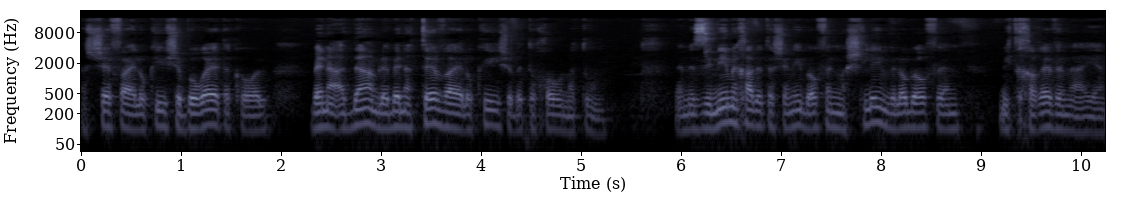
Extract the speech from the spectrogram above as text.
השפע האלוקי שבורא את הכל, בין האדם לבין הטבע האלוקי שבתוכו הוא נתון. והם מזינים אחד את השני באופן משלים ולא באופן מתחרה ומאיים.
